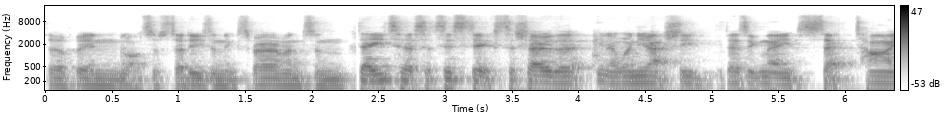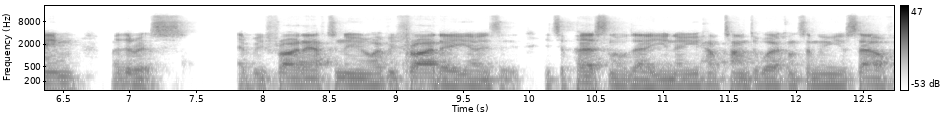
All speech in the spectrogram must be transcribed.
there have been lots of studies and experiments and data statistics to show that you know when you actually designate set time whether it's every friday afternoon or every friday you know it's, it's a personal day you know you have time to work on something yourself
